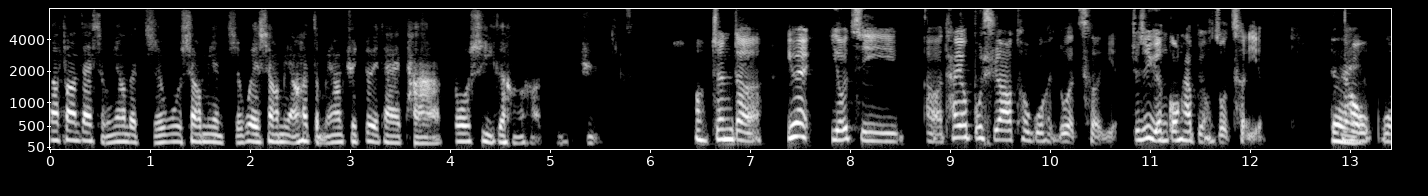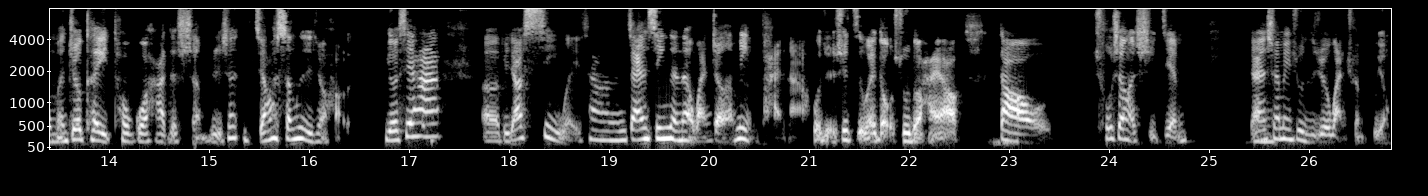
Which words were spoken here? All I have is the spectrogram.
要放在什么样的职务上面、职位上面，然后怎么样去对待他，都是一个很好的依据。哦，真的，因为尤其呃，他又不需要透过很多的测验，就是员工他不用做测验，对，然后我们就可以透过他的生日，生只要生日就好了。有些他呃比较细微，像占星的那完整的命盘啊，或者是紫微斗数，都还要到出生的时间，但是生命数字就完全不用。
